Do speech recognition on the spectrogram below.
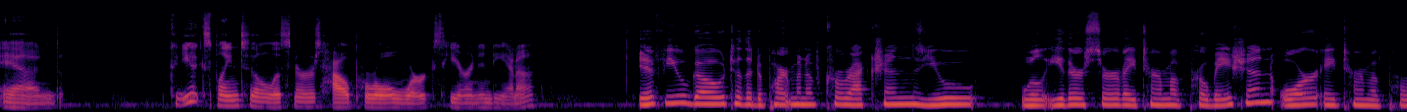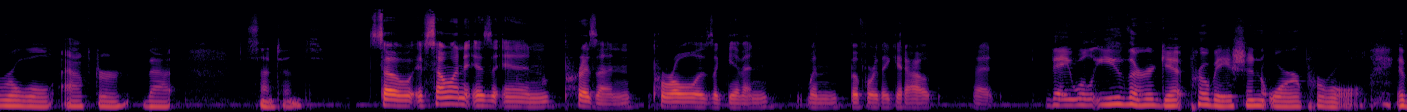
and could you explain to the listeners how parole works here in Indiana? If you go to the Department of Corrections, you will either serve a term of probation or a term of parole after that sentence. So, if someone is in prison, parole is a given when before they get out. That they will either get probation or parole. If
